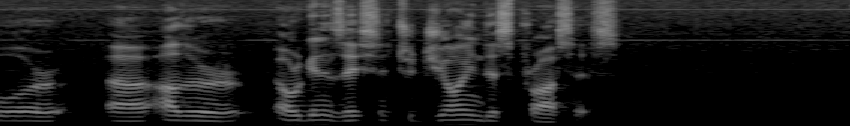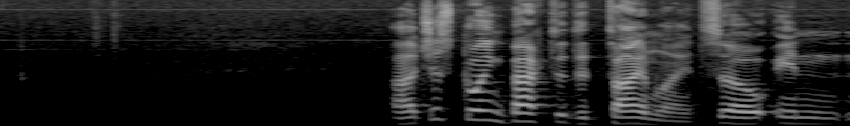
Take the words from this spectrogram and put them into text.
for other organizations to join this process. Uh, just going back to the timeline. So in,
